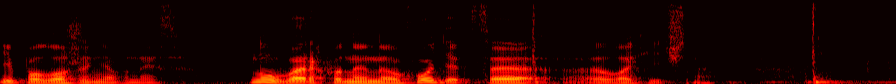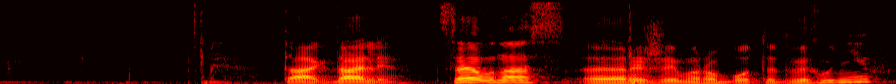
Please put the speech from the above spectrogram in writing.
і положення вниз. Ну, вверх вони не уходять, це е, логічно. Так, далі. Це у нас е, режими роботи двигунів.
